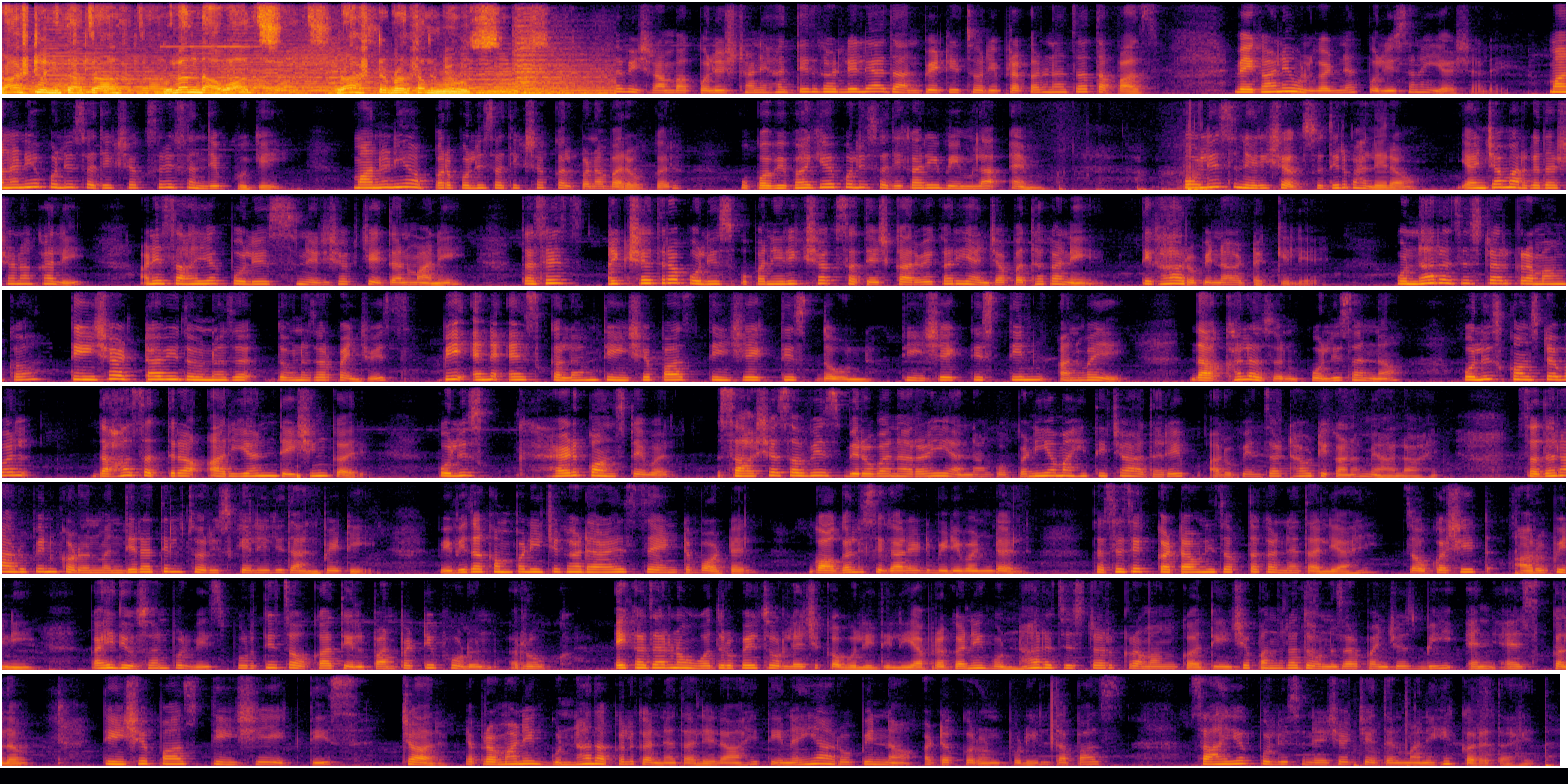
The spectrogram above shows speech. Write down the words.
राष्ट्रहिताचा बुलंद आवाज. Rashtrapratham news. Vishrambag police ठाणे हद्दीत घडलेल्या दानपेटी चोरी प्रकरणाचा तपास. वेगाने उलगडण्यात पोलिसांना यश आले. माननीय पोलीस अधीक्षक श्री संदीप घुगे माननीय अप्पर पोलीस अधीक्षक कल्पना बारवकर उपविभागीय पोलीस अधिकारी विमला एम पोलीस निरीक्षक सुधीर भालेराव यांच्या मार्गदर्शनाखाली आणि सहाय्यक पोलीस निरीक्षक चेतन माने तसेच परिक्षेत्र पोलीस उपनिरीक्षक सतेज कारवेकर यांच्या पथकाने तिघा आरोपींना अटक केली आहे. गुन्हा रजिस्टर क्रमांक तीनशे अठ्ठावीस दोन हजार दोन हजार पंचवीस बी एन एस कलम तीनशे पाच तीनशे एकतीस दोन तीनशे एकतीस तीन अन्वये दाखल असून पोलिसांना पोलीस कॉन्स्टेबल दहा सतरा Aryan Deshinkar police head constable सहाशे सव्वीस बिरोबा नारळ यांना गोपनीय माहितीच्या आधारे आरोपींचा ठाव ठिकाणा मिळाला आहे. सदर आरोपींकडून मंदिरातील चोरीस केलेली दानपेटी विविध कंपनीची घड्याळे scent bottle goggle cigarette bidi bundle तसेच एक कटावणी जप्त करण्यात आली आहे. चौकशीत आरोपींनी काही दिवसांपूर्वी स्फूर्ती चौकातील पानपट्टी फोडून रोख एक हजार नव्वद रुपये चोरल्याची कबुली दिली. या प्रकरणी गुन्हा रजिस्टर क्रमांक तीनशे पंधरा दोन हजार पंचवीस बी एन एस कलम तीनशे पाच तीनशे एकतीस चार याप्रमाणे गुन्हा दाखल करण्यात आलेला आहे. तीनही आरोपींना अटक करून पुढील तपास सहाय्यक पोलीस निरीक्षक चेतन माने हे करत आहेत.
